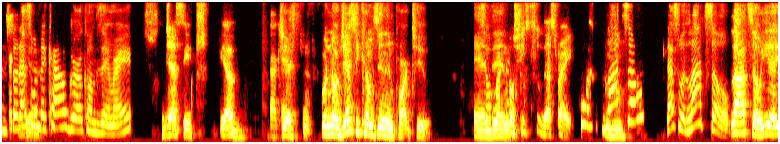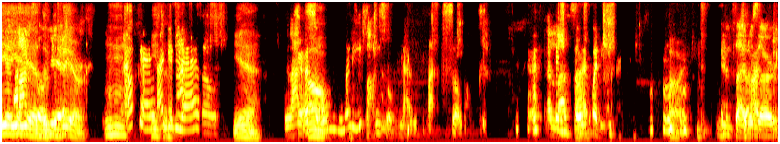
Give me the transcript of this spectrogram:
Yeah. So that's yeah. when the cowgirl comes in, right? Jesse. Yep. Mm. Okay. Jesse, well, no, Jesse comes in in part two, and so, then oh, she's two. That's right. Mm-hmm. Lotso. That's what Lotso. Lotso. Yeah, yeah, yeah, Lotso, yeah. The, yeah. the bear. Mm-hmm. Okay, He's I give you that. Yeah. Lotso. of what do you Lotso. Lotso. Lotso. Buddy. All right. Inside so sorry.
